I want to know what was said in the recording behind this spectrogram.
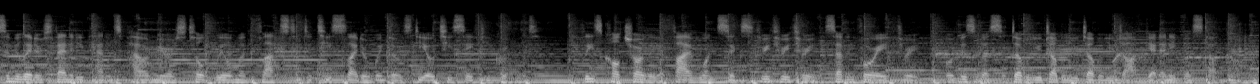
Simulators vanity panels power mirrors tilt wheel mud flaps tinted T-slider windows DOT safety equipment. Please call Charlie at 516-333-7483 or visit us at www.getanybus.com.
